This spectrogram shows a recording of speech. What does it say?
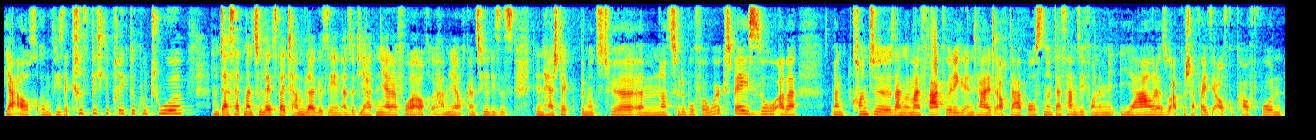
ja auch irgendwie sehr christlich geprägte Kultur. Und das hat man zuletzt bei Tumblr gesehen. Also die hatten ja davor auch, haben ja auch ganz viel dieses, den Hashtag benutzt für ähm, not suitable for workspace, so, aber man konnte, sagen wir mal, fragwürdige Inhalte auch da posten und das haben sie vor einem Jahr oder so abgeschafft, weil sie aufgekauft wurden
